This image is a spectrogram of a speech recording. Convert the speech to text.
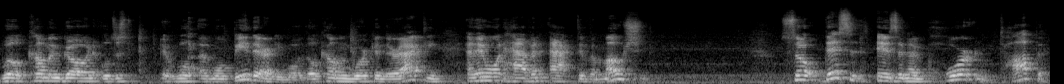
will come and go, and it will just it will it won't be there anymore. They'll come and work in their acting, and they won't have an active emotion. So this is, is an important topic.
